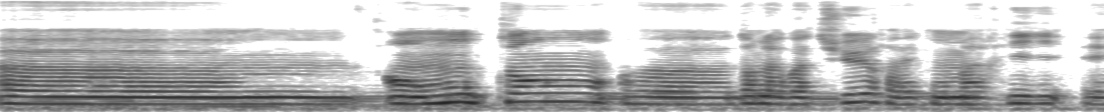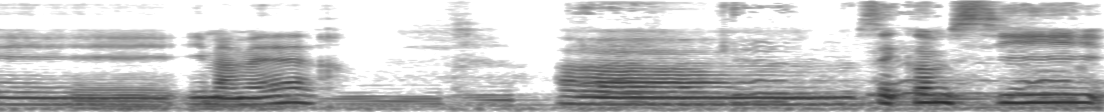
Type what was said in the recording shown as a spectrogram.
euh, en montant euh, dans la voiture avec mon mari et, ma mère, euh, c'est comme si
